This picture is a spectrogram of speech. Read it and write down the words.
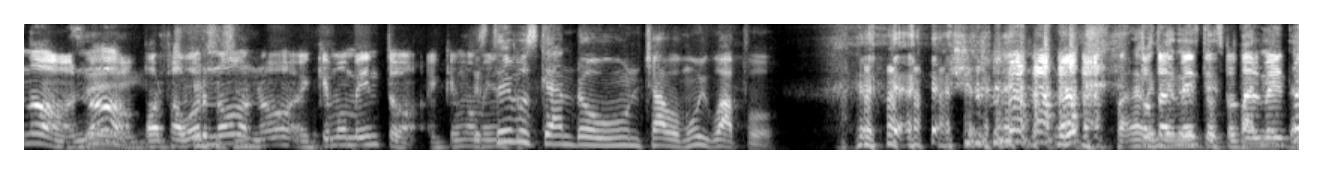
No, no, por favor, no, no. ¿En qué momento? ¿En qué momento? Estoy buscando un chavo muy guapo. totalmente, totalmente.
